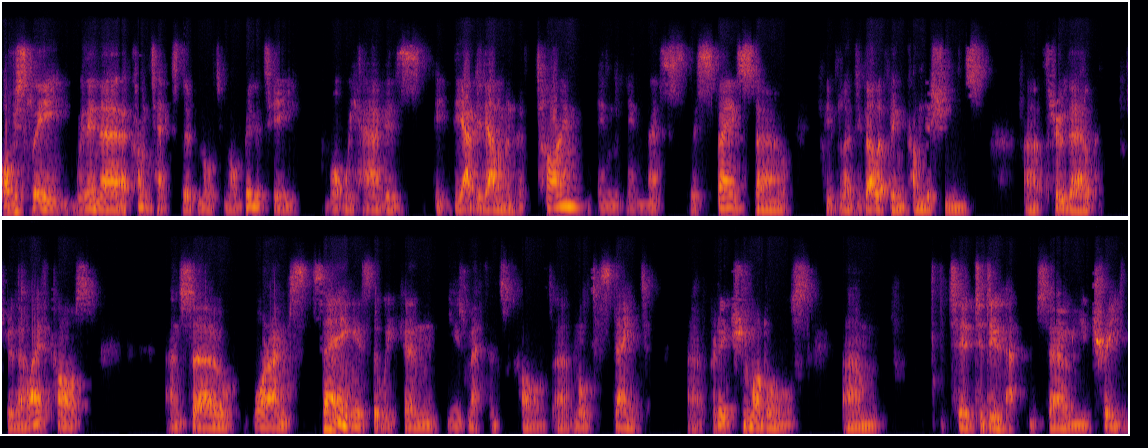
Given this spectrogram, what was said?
Obviously, within a, a context of multimorbidity, what we have is the, the, added element of time in, in this, this space. So people are developing conditions uh, through their through their life course. And so what I'm saying is that we can use methods called uh, multi-state uh, prediction models um, to, to do that. So you treat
